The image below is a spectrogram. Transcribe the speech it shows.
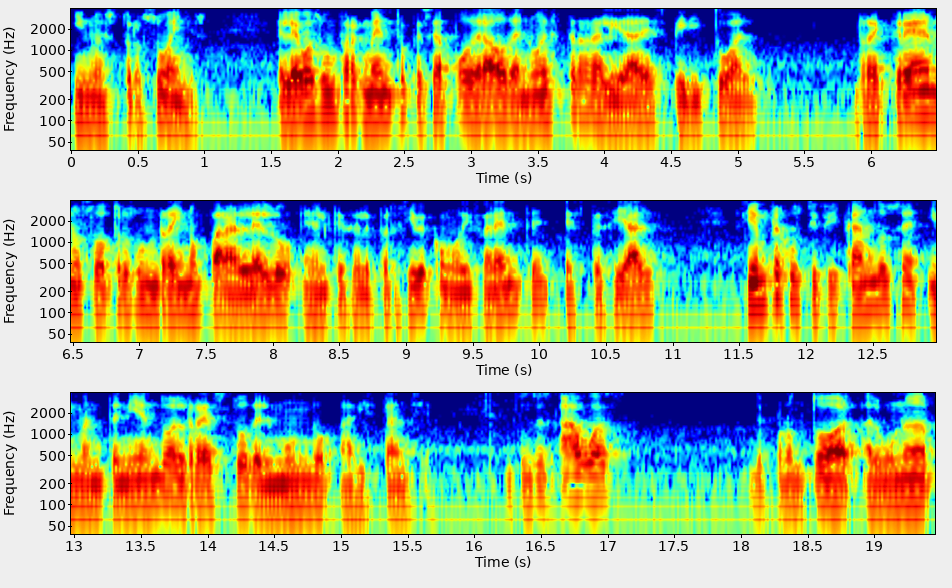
y nuestros sueños. El ego es un fragmento que se ha apoderado de nuestra realidad espiritual recrea en nosotros un reino paralelo en el que se le percibe como diferente, especial, siempre justificándose y manteniendo al resto del mundo a distancia. Entonces, aguas, de pronto alguna,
